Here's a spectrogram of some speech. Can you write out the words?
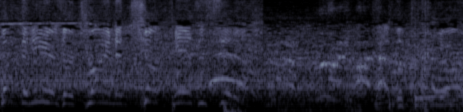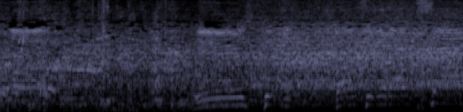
Buccaneers are trying to chunk Kansas City. At the three-yard line. Here's Pittman bouncing it outside.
